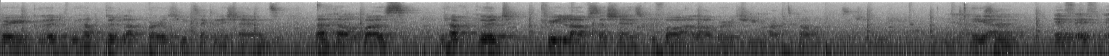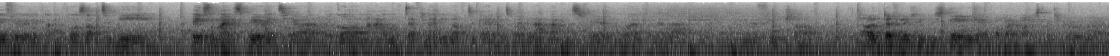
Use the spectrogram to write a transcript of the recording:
very good. We have good laboratory technicians that help us. We have good pre-lab sessions before our laboratory practical. Yeah. So if, if, if, it, if it was up to me, based on my experience here at Legon, I would definitely love to get into a lab atmosphere and work in a lab future. I'll definitely be staying here for my master's program.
